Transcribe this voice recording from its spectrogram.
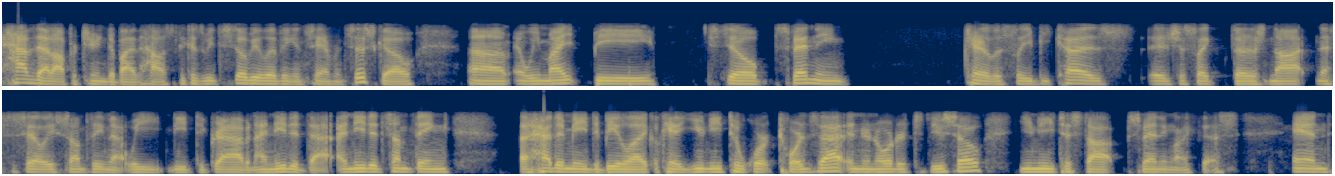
have that opportunity to buy the house because we'd still be living in san francisco um, and we might be still spending carelessly because it's just like there's not necessarily something that we need to grab and i needed that. I needed something ahead of me to be like okay you need to work towards that and in order to do so you need to stop spending like this. And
